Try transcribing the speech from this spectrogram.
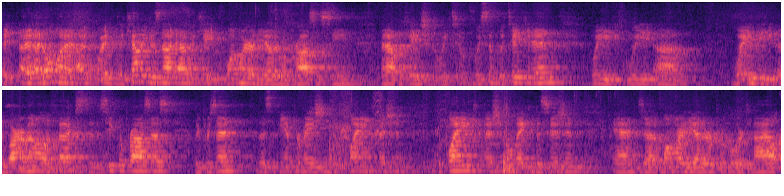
I, I don't wanna, wait, the county does not advocate one way or the other when processing an application. We, we simply take it in, we, we, um, weigh the environmental effects through the CEQA process. We present this, the information to the planning commission. The planning commission will make a decision and uh, one way or the other, approval or denial.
